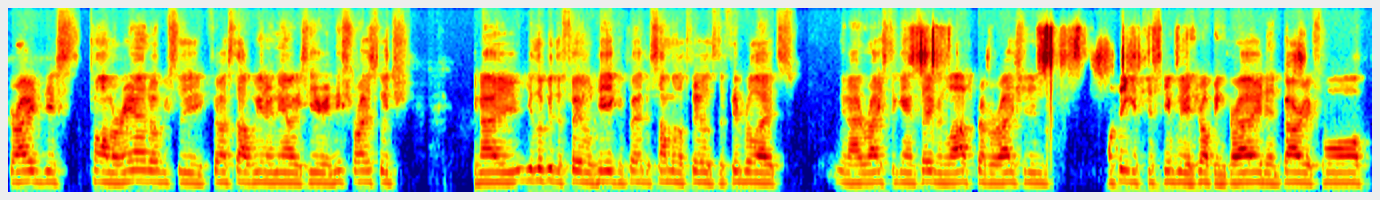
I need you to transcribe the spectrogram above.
grade this time around. Obviously, first up winner now he's here in this race, which you know you look at the field here compared to some of the fields the Defibrillate's you know raced against even last preparation. I think it's just simply a drop in grade and barrier four.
